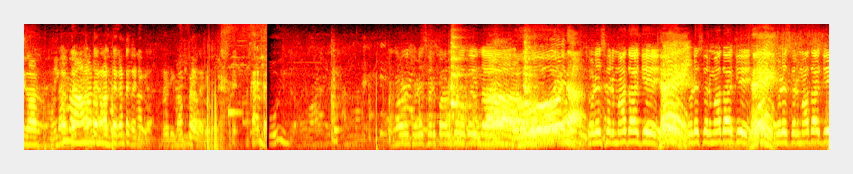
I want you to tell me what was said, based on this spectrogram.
కాదు. నన్ను ఆ మాట గంగవరం చోడేశ్వరి పాదసేవ గోవిందా చోడేశ్వరి మాతాకి. చోడేశ్వరి మాతాకి. చోడేశ్వరి మాతాకి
